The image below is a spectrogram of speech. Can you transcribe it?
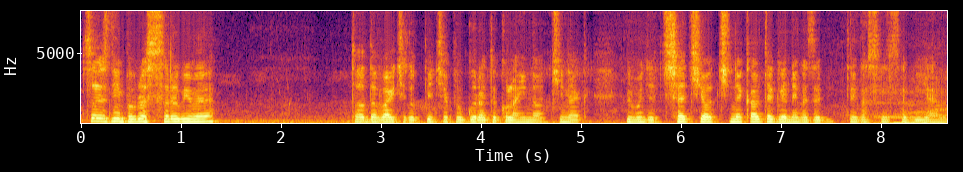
coś z nim po prostu robimy, to dawajcie tu pięcie w górę, to kolejny odcinek. Już będzie trzeci odcinek, ale tego jednego zabi tego zabijamy.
